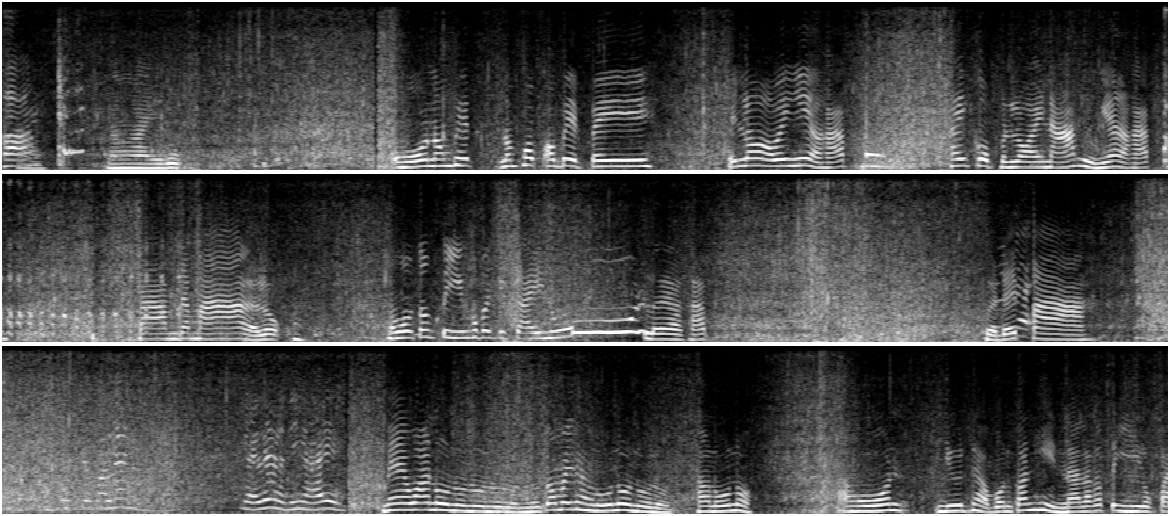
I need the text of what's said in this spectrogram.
ค้างยังไงลูก โอ้โห น้องเพชร น้องพบเอาเบ็ดไป ไปล่อไว้อย่างงี้เหรอครับ ให้กบมันลอยน้ำอยู่อย่างเงี้ยเหรอครับ ตามจะมาเหรอลูก น้องพบต้องตีเข้าไปไกลๆนู้นเลยอะครับเผื่อได้ปลามันจะมาเล่นอยากเล่นอันนี้ไงแม่ว่าหนูหนูหนูหนูหนูต้องไปทางนู้นหนูหนูหนูทางนู้นหนูทางนู้นยืนแถวบนก้อนหินนะแล้วก็ตีลงไป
